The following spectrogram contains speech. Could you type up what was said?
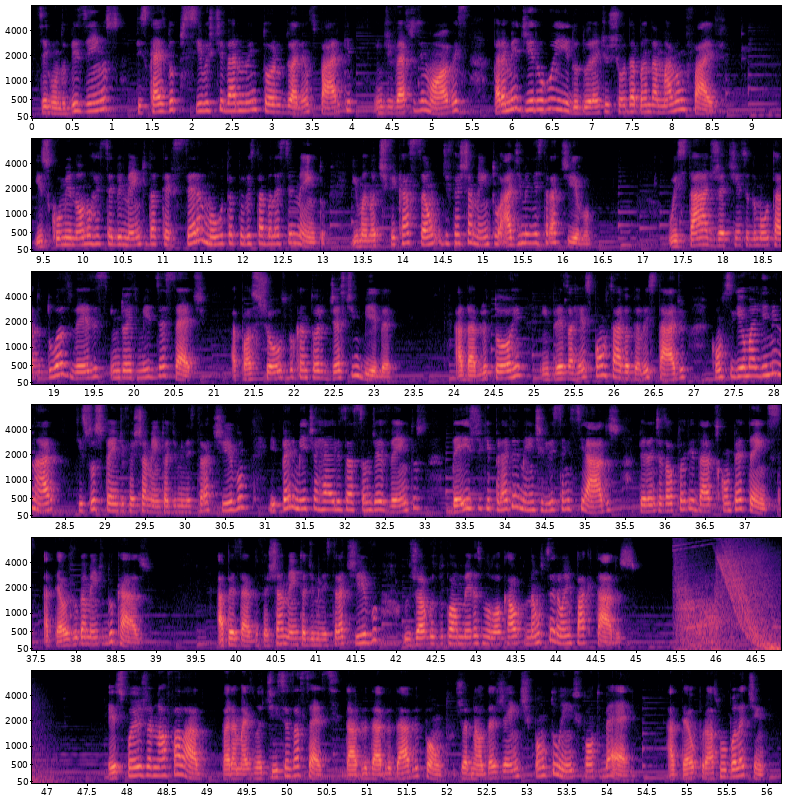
Segundo vizinhos, fiscais do PSIL estiveram no entorno do Allianz Parque, em diversos imóveis, para medir o ruído durante o show da banda Maroon 5. Isso culminou no recebimento da terceira multa pelo estabelecimento e uma notificação de fechamento administrativo. O estádio já tinha sido multado duas vezes em 2017, após shows do cantor Justin Bieber. A W Torre, empresa responsável pelo estádio, conseguiu uma liminar que suspende o fechamento administrativo e permite a realização de eventos desde que previamente licenciados perante as autoridades competentes, até o julgamento do caso. Apesar do fechamento administrativo, os jogos do Palmeiras no local não serão impactados. Esse foi o Jornal Falado. Para mais notícias, acesse www.jornaldagente.inf.br. Até o próximo boletim.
